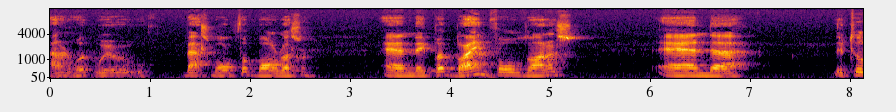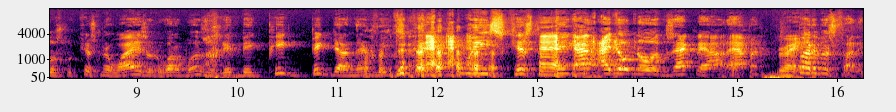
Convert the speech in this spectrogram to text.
I don't know what we were basketball, football, wrestling, and they put blindfolds on us, and uh, they told us we're kissing our wives, or what it was, a great big pig pig down there. We, we kissed the pig. I, I don't know exactly how it happened, Right. but it was funny,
